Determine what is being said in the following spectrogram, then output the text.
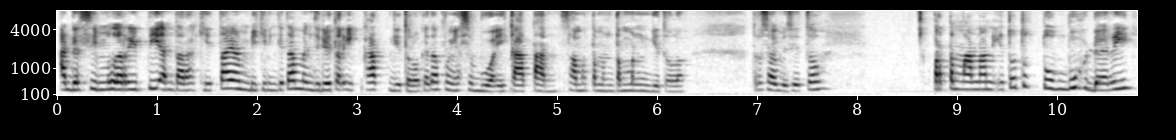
ada similarity antara kita yang bikin kita menjadi terikat gitu loh. Kita punya sebuah ikatan sama temen-temen gitu loh. Terus habis itu pertemanan itu tuh tumbuh dari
